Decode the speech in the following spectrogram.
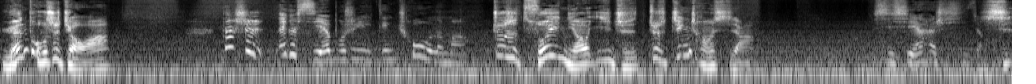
源头是脚啊，但是那个鞋不是已经臭了吗？就是所以你要一直就是经常洗啊，洗鞋还是洗脚？洗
